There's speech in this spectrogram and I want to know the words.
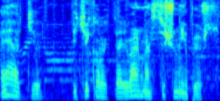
Eğer ki iki karakter vermezse şunu yapıyoruz.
